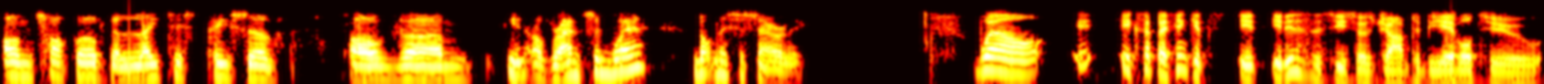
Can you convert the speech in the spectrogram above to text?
on top of the latest piece of of um, you know, of ransomware? Not necessarily. Well, it, except I think it's it, it is the CISO's job to be able to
